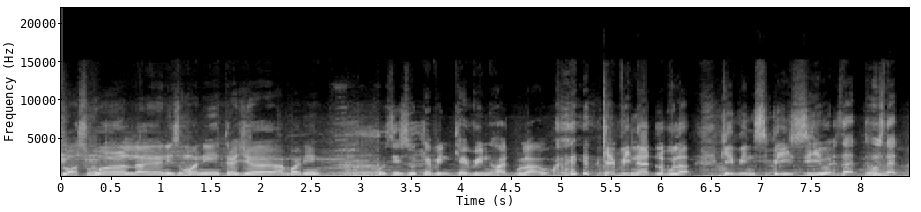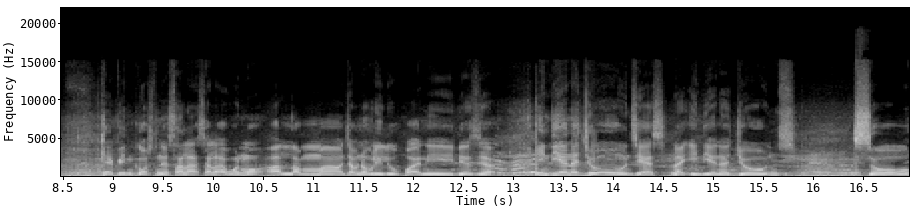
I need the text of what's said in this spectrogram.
Lost World lah ni semua ni treasure apa ni? Who's this? Kevin Kevin Hart pula. Kevin Hart lah pula. Kevin Spacey. What is that? Who's that? Kevin Costner. Salah salah. One more. Alamak macam mana boleh lupa ni? Dia siap Indiana Jones yes. Like Indiana Jones. So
